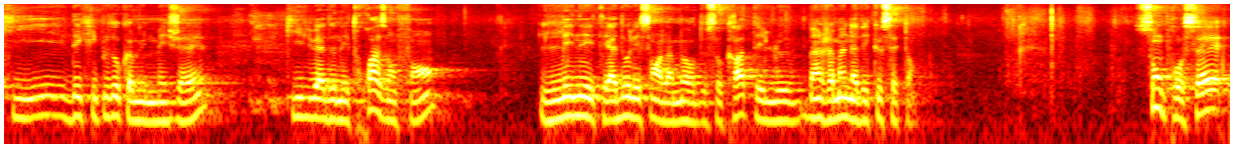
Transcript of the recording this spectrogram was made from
qui décrit plutôt comme une mégère, qui lui a donné trois enfants. L'aîné était adolescent à la mort de Socrate et le Benjamin n'avait que sept ans. Son procès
